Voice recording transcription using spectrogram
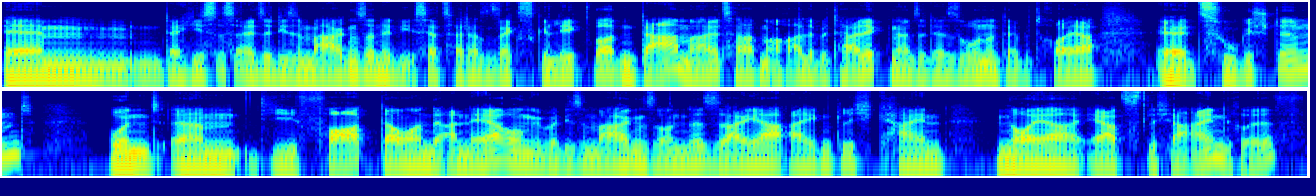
ähm, da hieß es also, diese Magensonde, die ist ja 2006 gelegt worden. Damals haben auch alle Beteiligten, also der Sohn und der Betreuer, äh, zugestimmt. Und ähm, die fortdauernde Ernährung über diese Magensonde sei ja eigentlich kein neuer ärztlicher Eingriff,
